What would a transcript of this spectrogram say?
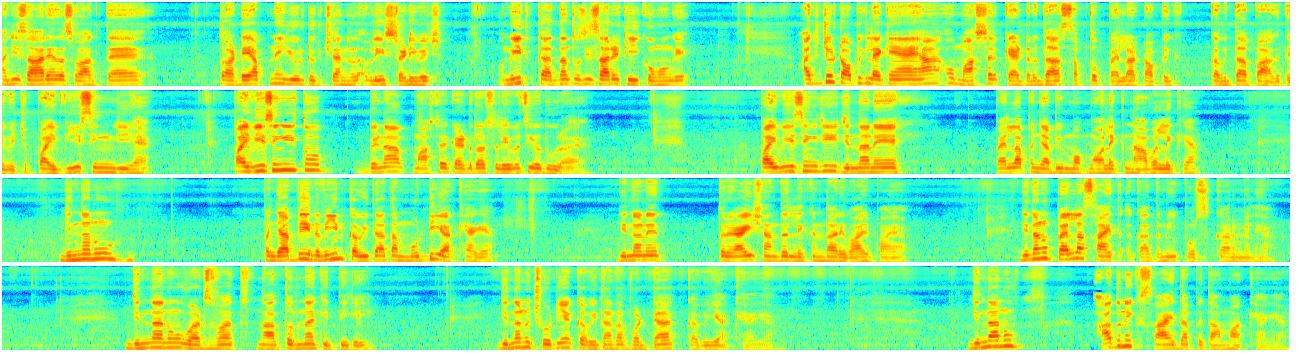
ਹਾਂਜੀ, ਸਾਰਿਆਂ ਦਾ ਸਵਾਗਤ ਹੈ ਤੁਹਾਡੇ ਆਪਣੇ YouTube ਚੈਨਲ ਅਵਲੀ ਸਟੱਡੀ ਵਿੱਚ। ਉਮੀਦ ਕਰਦਾ ਤੁਸੀਂ ਸਾਰੇ ਠੀਕ ਹੋਵੋਗੇ। ਅੱਜ ਜੋ ਟੌਪਿਕ ਲੈ ਕੇ ਆਏ ਹਾਂ, ਉਹ ਮਾਸਟਰ ਕੈਡਰ ਦਾ ਸਭ ਤੋਂ ਪਹਿਲਾ ਟੌਪਿਕ ਕਵਿਤਾ ਭਾਗ ਦੇ ਵਿੱਚ ਭਾਈ ਵੀਰ ਸਿੰਘ ਜੀ ਹੈ। ਭਾਈ ਵੀਰ ਸਿੰਘ ਜੀ ਤੋਂ ਬਿਨਾ ਮਾਸਟਰ ਕੈਡਰ ਦਾ ਸਿਲੇਬਸ ਹੀ ਅਧੂਰਾ ਹੈ। ਭਾਈ ਵੀਰ ਸਿੰਘ ਜੀ, ਜਿਨ੍ਹਾਂ ਨੇ ਪਹਿਲਾ ਪੰਜਾਬੀ ਮੌਲਿਕ ਨਾਵਲ ਲਿਖਿਆ, ਜਿਨ੍ਹਾਂ ਨੂੰ ਪੰਜਾਬੀ ਨਵੀਨ ਕਵਿਤਾ ਦਾ ਮੋਢੀ ਆਖਿਆ ਗਿਆ, ਜਿਨ੍ਹਾਂ ਨੇ ਤੁਰਿਆਈ ਛੰਦ ਲਿਖਣ ਦਾ ਰਿਵਾਜ ਪਾਇਆ, ਜਿਨ੍ਹਾਂ ਨੂੰ ਪਹਿਲਾ ਸਾਹਿਤ ਅਕਾਦਮੀ ਪੁਰਸਕਾਰ ਮਿਲਿਆ, ਜਿਨ੍ਹਾਂ ਨੂੰ ਵਰਡਸਵਰਥ ਨਾਲ ਤੁਲਨਾ ਕੀਤੀ ਗਈ, ਜਿਨ੍ਹਾਂ ਨੂੰ ਛੋਟੀਆਂ ਕਵਿਤਾ ਦਾ ਵੱਡਾ ਕਵੀ ਆਖਿਆ ਗਿਆ, ਜਿਨ੍ਹਾਂ ਨੂੰ ਆਧੁਨਿਕ ਸਾਹਿਤ ਦਾ ਪਿਤਾਮਾ ਆਖਿਆ ਗਿਆ।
